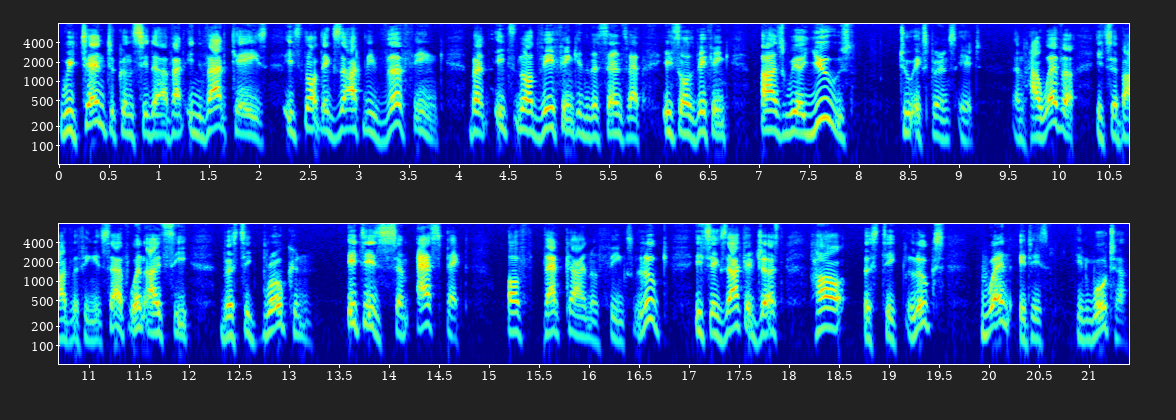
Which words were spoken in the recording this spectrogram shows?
we tend to consider that in that case it's not exactly the thing, but it's not the thing in the sense that it's not the thing as we are used to experience it. And however, it's about the thing itself. When I see the stick broken, it is some aspect of that kind of things look. It's exactly just how a stick looks when it is in water.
